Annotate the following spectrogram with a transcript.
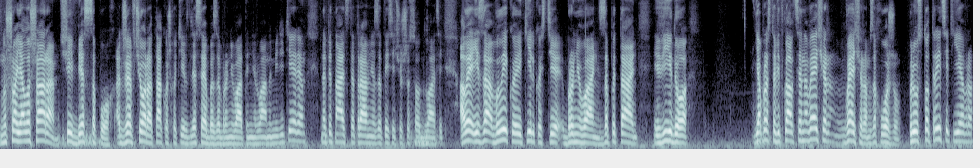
Ну що, я лошара, ще й без сапог. Адже вчора також хотів для себе забронювати Нірвану Медітеріан на 15 травня за 1620. Але із-за великої кількості бронювань, запитань, відео. Я просто відклав це на вечір. Вечором заходжу плюс 130 євро.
